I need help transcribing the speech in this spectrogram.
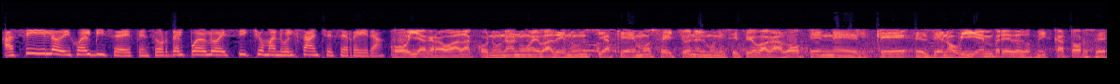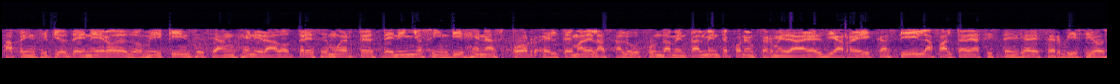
Así lo dijo el vicedefensor del pueblo, Esiquio Manuel Sánchez Herrera. Hoy agravada con una nueva denuncia que hemos hecho en el municipio de Bagadó, en el que desde noviembre de 2014 a principios de enero de 2015 se han generado 13 muertes de niños indígenas por el tema de la salud, fundamentalmente por enfermedades diarreicas y la falta de asistencia de servicios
